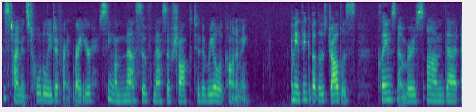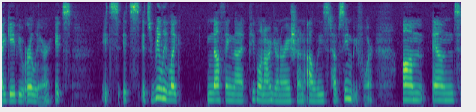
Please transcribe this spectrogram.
This time it's totally different, right? You're seeing a massive, massive shock to the real economy. I mean, think about those jobless claims numbers um, that I gave you earlier. It's it's it's it's really like nothing that people in our generation at least have seen before. Um, and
